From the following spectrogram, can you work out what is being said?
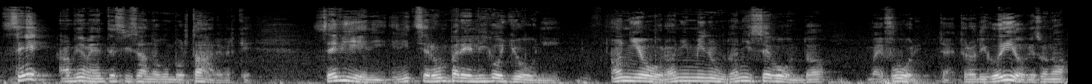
se ovviamente si sanno comportare, perché se vieni e inizi a rompere i coglioni ogni ora, ogni minuto, ogni secondo, vai fuori, cioè, te lo dico io che sono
